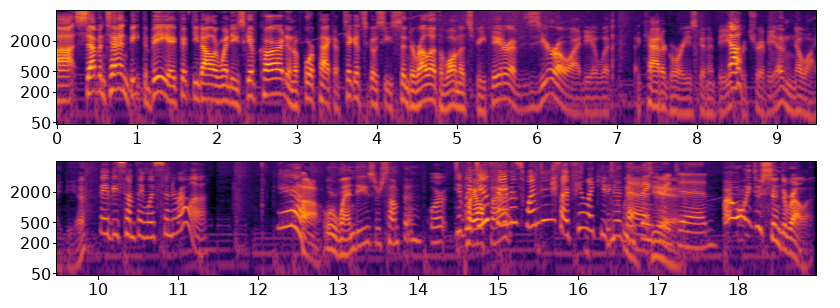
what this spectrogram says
Uh, 710 beat the B, a $50 Wendy's gift card and a four pack of tickets to go see Cinderella at the Walnut Street Theater. I have zero idea what a category is going to be Oh. for trivia. No idea. Maybe something with Cinderella. Yeah, or Wendy's or something. Or did we do off that? famous Wendy's? I feel like you Think did we that. I think we did. did. Why don't we do Cinderella?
